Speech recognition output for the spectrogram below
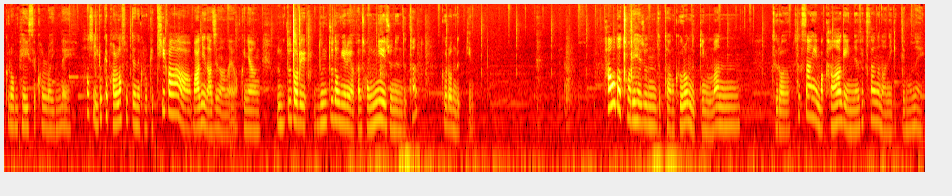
그런 베이스 컬러인데 사실 이렇게 발랐을 때는 그렇게 티가 많이 나진 않아요. 그냥 눈두덩이, 눈두덩이를 약간 정리해주는 듯한 그런 느낌. 파우더 처리해주는 듯한 그런 느낌만 들어요. 색상이 막 강하게 있는 색상은 아니기 때문에.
